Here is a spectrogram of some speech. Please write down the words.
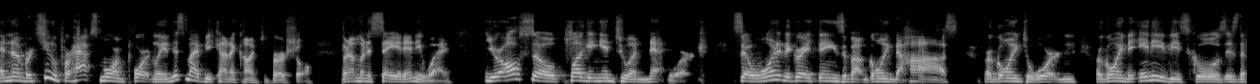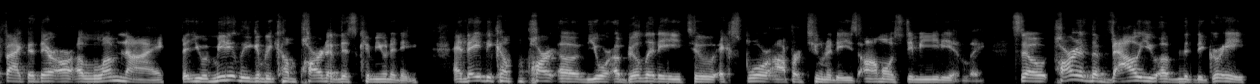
And number two, perhaps more importantly, and this might be kind of controversial, but I'm going to say it anyway. You're also plugging into a network. So one of the great things about going to Haas or going to Wharton or going to any of these schools is the fact that there are alumni that you immediately can become part of this community and they become part of your ability to explore opportunities almost immediately. So part of the value of the degree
